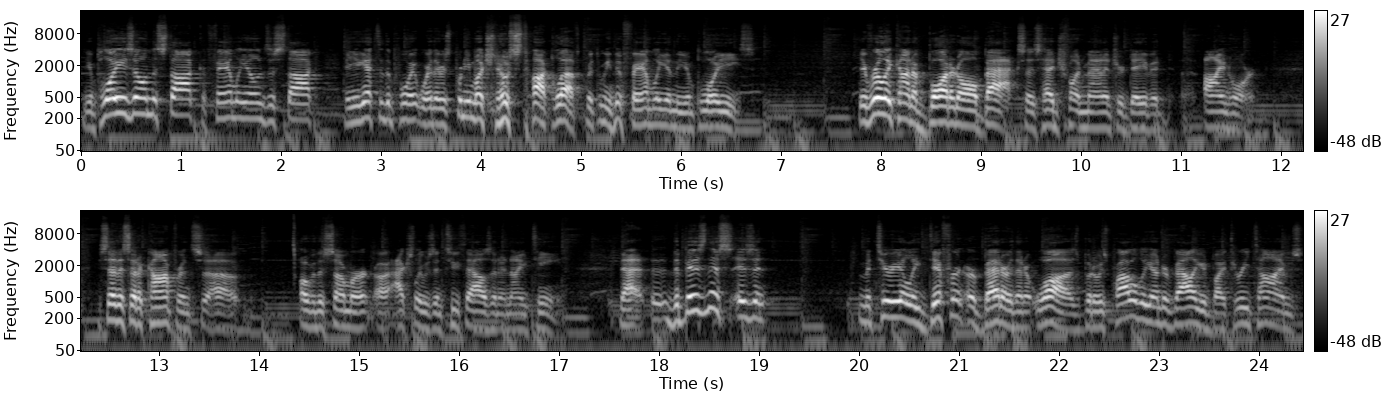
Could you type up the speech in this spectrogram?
The employees own the stock, the family owns the stock, and you get to the point where there's pretty much no stock left between the family and the employees. They've really kind of bought it all back, says hedge fund manager David Einhorn. He said this at a conference uh, over the summer, uh, actually, it was in 2019, that the business isn't materially different or better than it was, but it was probably undervalued by three times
